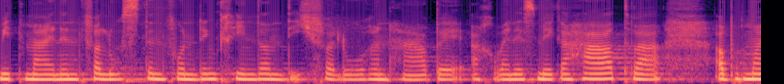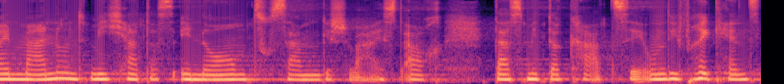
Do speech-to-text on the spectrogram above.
mit meinen Verlusten von den Kindern, die ich verloren habe, auch wenn es mega hart war. Aber mein Mann und mich hat das enorm zusammengeschweißt, auch das mit der Katze. Und übrigens,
